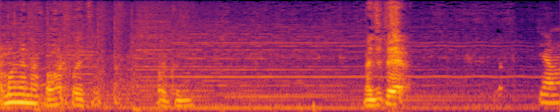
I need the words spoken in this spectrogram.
Emang enak banget kok itu lagunya. Lanjut ya. Yang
